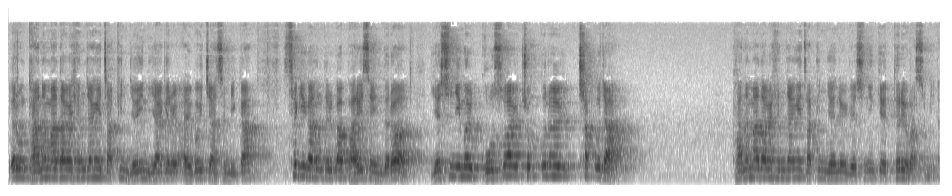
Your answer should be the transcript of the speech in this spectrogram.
여러분 가늠하다가 현장에 잡힌 여인 이야기를 알고 있지 않습니까? 서기관들과 바리새인들은 예수님을 고소할 조건을 찾고자 가늠하다가 현장에 잡힌 여인을 예수님께 데려왔습니다.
